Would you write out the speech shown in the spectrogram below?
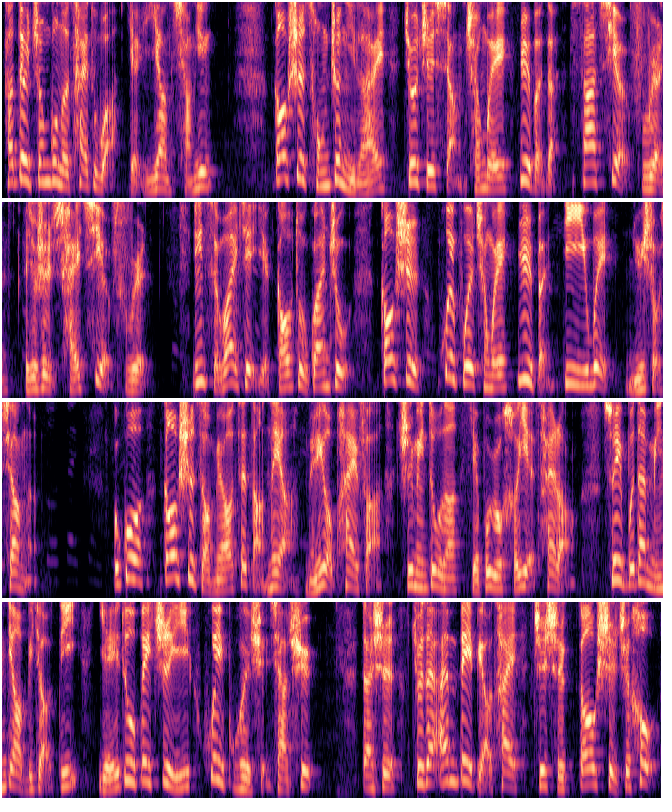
他对中共的态度啊，也一样强硬。高市从政以来就只想成为日本的撒切尔夫人，也就是柴契尔夫人，因此外界也高度关注高市会不会成为日本第一位女首相呢？不过高市早苗在党内啊没有派阀，知名度呢也不如河野太郎，所以不但民调比较低，也一度被质疑会不会选下去。但是就在安倍表态支持高市之后，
